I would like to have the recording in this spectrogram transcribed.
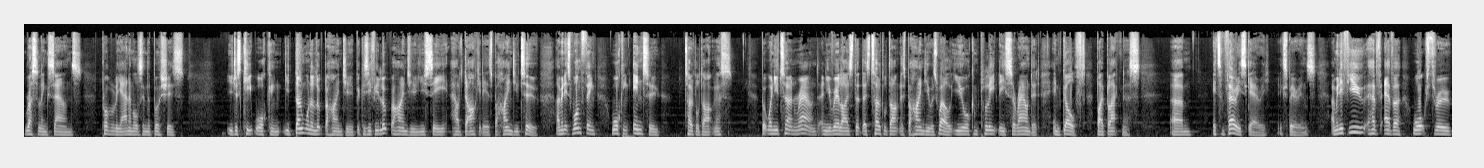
rustling sounds, probably animals in the bushes. You just keep walking. You don't want to look behind you because if you look behind you, you see how dark it is behind you, too. I mean, it's one thing walking into total darkness, but when you turn round and you realize that there's total darkness behind you as well, you're completely surrounded, engulfed by blackness. Um, it's a very scary experience. I mean, if you have ever walked through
